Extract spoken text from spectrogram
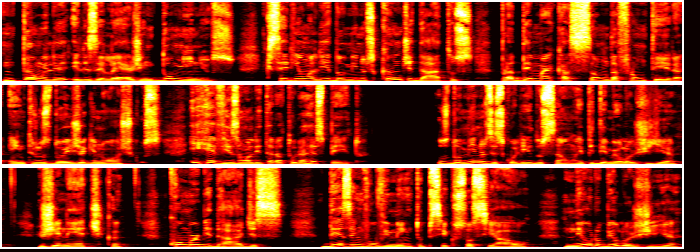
Então, ele, eles elegem domínios, que seriam ali domínios candidatos para demarcação da fronteira entre os dois diagnósticos e revisam a literatura a respeito. Os domínios escolhidos são epidemiologia, genética, comorbidades, desenvolvimento psicossocial, neurobiologia,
